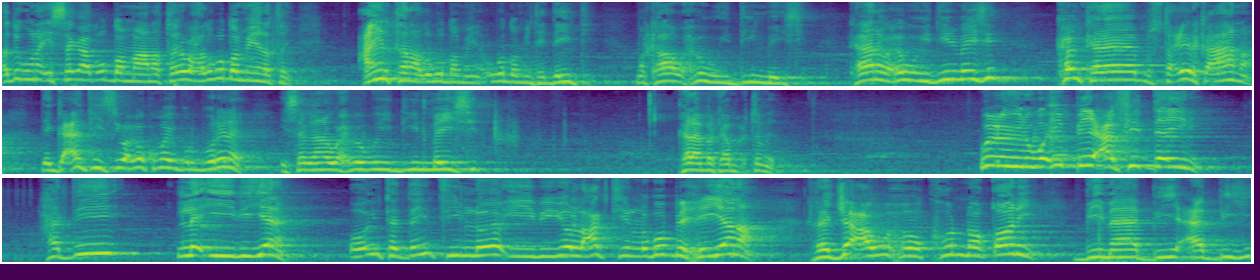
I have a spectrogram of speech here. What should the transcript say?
adiguna isagaad u damaanatay o waxaad ugu damiinatay cayntanaad ugu dami ugu damiintay dayntii markaa waxba weydiin maysid. Kaana waxba weydiin maysid. Kan kale mustaciirka ahna dee gacantiisii waxba kumay burburine isagana waxba weydiin maysid. Kalaa markaa muctamad. Wuxuu yihi wain biica fi dayni. Haddii la iibiyana oo inta dayntii loo iibiyo lacagtii lagu bixiyana rajaca wuxuu ku noqoni bimaa biica bihi.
